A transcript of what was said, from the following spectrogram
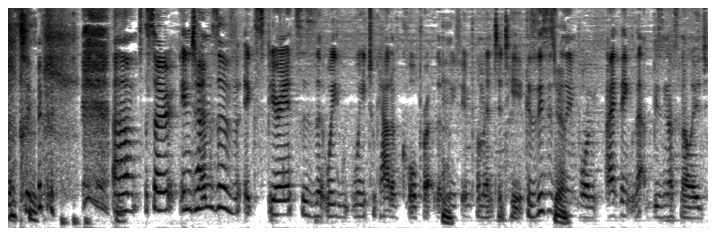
does too. um, so, in terms of experiences that we we took out of corporate that we've implemented here, because this is. Yeah. Really important. I think that business knowledge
